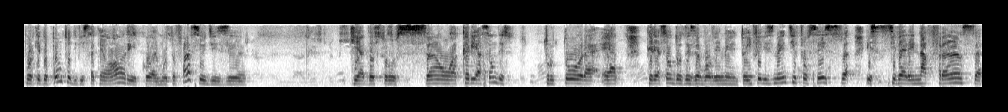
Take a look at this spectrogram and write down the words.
porque do ponto de vista teórico é muito fácil dizer que a destruição, a criação destrutora é a criação do desenvolvimento. Infelizmente, vocês estiverem na França,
